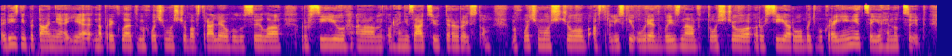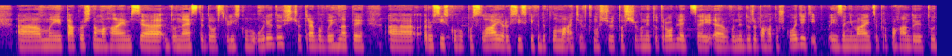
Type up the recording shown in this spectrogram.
різні питання є. Наприклад, ми хочемо, щоб Австралія оголосила Росію організацію терористом. Ми хочемо, щоб щоб австралійський уряд визнав то, що Росія робить в Україні, це є геноцид. Ми також намагаємося донести до австралійського уряду, що треба вигнати російського посла і російських дипломатів, тому що то, що вони тут роблять, це е, вони дуже багато шкодять і, і займаються пропагандою тут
